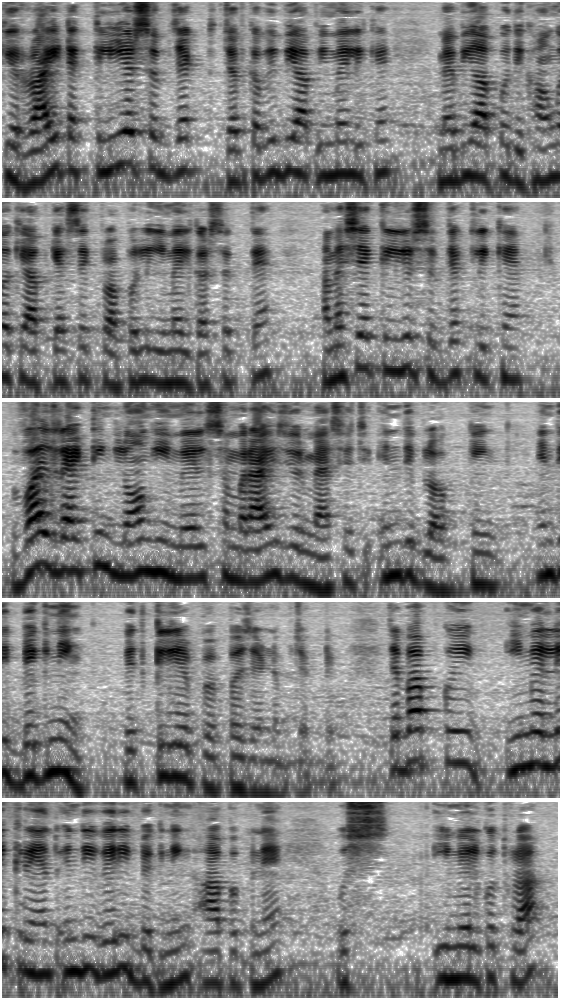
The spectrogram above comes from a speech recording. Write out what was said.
कि राइट अ क्लियर सब्जेक्ट जब कभी भी आप ईमेल लिखें मैं भी आपको दिखाऊँगा कि आप कैसे प्रॉपरली ईमेल कर सकते हैं। हमेशा क्लियर सब्जेक्ट लिखें। While writing long emails, summarize your message in the blogging in the beginning with clear purpose and objective. जब आप कोई ईमेल लिख रहे हैं तो इन दी वेरी बिगनिंग आप अपने उस ईमेल को थोड़ा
